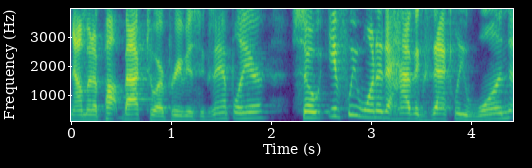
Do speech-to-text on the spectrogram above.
Now I'm going to pop back to our previous example here. So if we wanted to have exactly one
